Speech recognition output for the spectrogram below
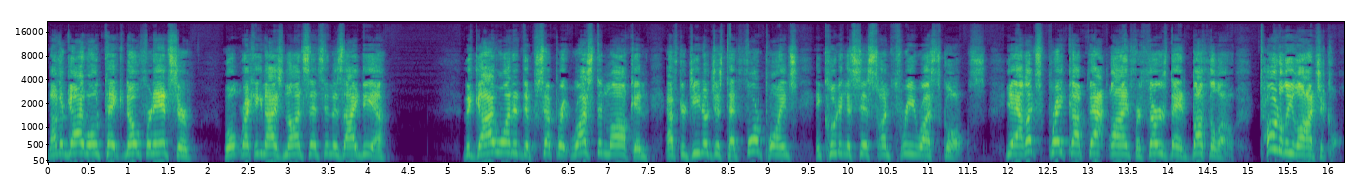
Another guy won't take no for an answer, won't recognize nonsense in his idea. The guy wanted to separate Rust and Malkin after Gino just had four points, including assists on three Rust goals. Yeah, let's break up that line for Thursday at Buffalo. Totally logical.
